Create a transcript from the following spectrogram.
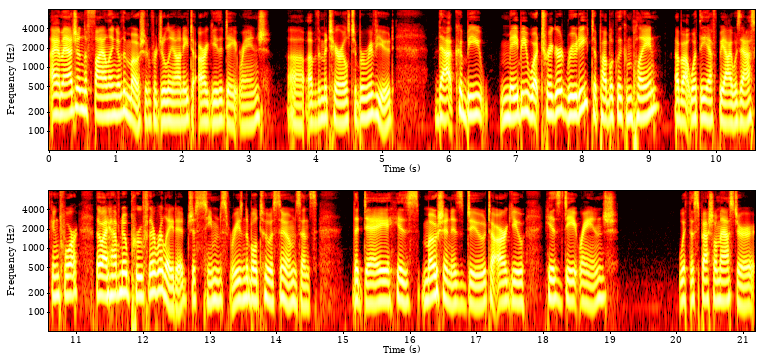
I imagine the filing of the motion for Giuliani to argue the date range uh, of the materials to be reviewed. That could be maybe what triggered Rudy to publicly complain about what the FBI was asking for, though I have no proof they're related. Just seems reasonable to assume since the day his motion is due to argue his date range with the special master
